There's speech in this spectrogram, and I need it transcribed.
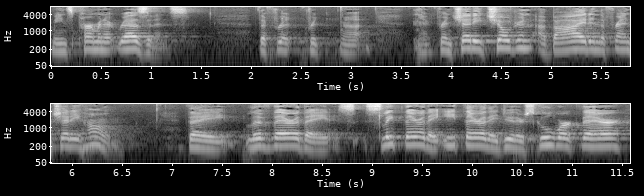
means permanent residence. The Fr- uh, Franchetti children abide in the Franchetti home. They live there, they sleep there, they eat there, they do their schoolwork there.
